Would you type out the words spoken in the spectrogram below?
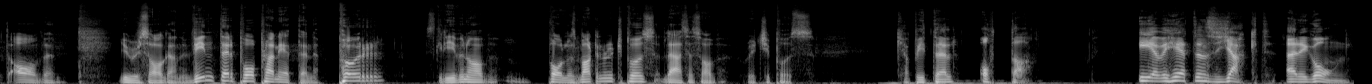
utav djursagan. Eh, Vinter på planeten Purr, skriven av Bollens Martin Richie Puss, läses av Richie Puss. Kapitel 8 Evighetens jakt är igång.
